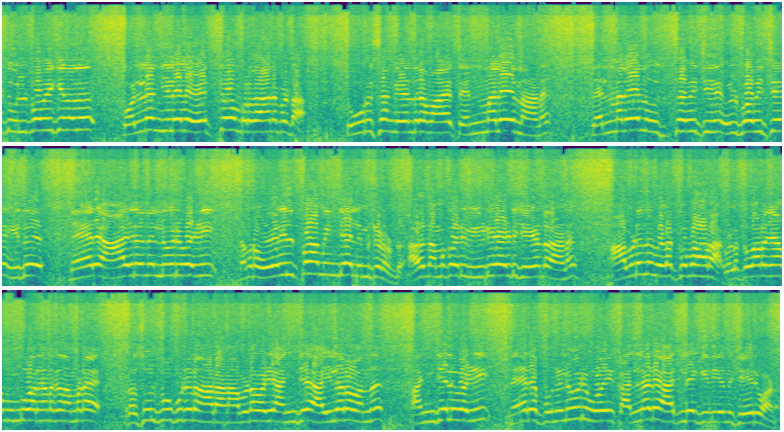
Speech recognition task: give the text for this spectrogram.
ഇത് ഉത്ഭവിക്കുന്നത് കൊല്ലം ജില്ലയിലെ ഏറ്റവും പ്രധാനപ്പെട്ട ടൂറിസം കേന്ദ്രമായ തെന്മലയിൽ നിന്നാണ്. തെന്മലയിൽ നിന്ന് ഉത്സവിച്ച് ഉത്ഭവിച്ച് ഇത് നേരെ ആയിരനെല്ലൂർ വഴി നമ്മുടെ ഓയിൽ പാം ഇന്ത്യ ലിമിറ്റഡ് ഉണ്ട്. അത് നമുക്കൊരു വീഡിയോ ആയിട്ട് ചെയ്യേണ്ടതാണ്. അവിടുന്ന് വിളക്കുപാറ വിളക്കുപാറ ഞാൻ മുമ്പ് പറഞ്ഞ കണക്ക് നമ്മുടെ റസൂൽ പൂക്കുട്ടിയുടെ നാടാണ്. അവിടെ വഴി അഞ്ച് ഐലറ വന്ന് അഞ്ചൽ വഴി നേരെ പുനലൂർ പോയി കല്ലട ആറ്റിലേക്ക് ഇത് ചെന്ന് ചേരുവാണ്.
